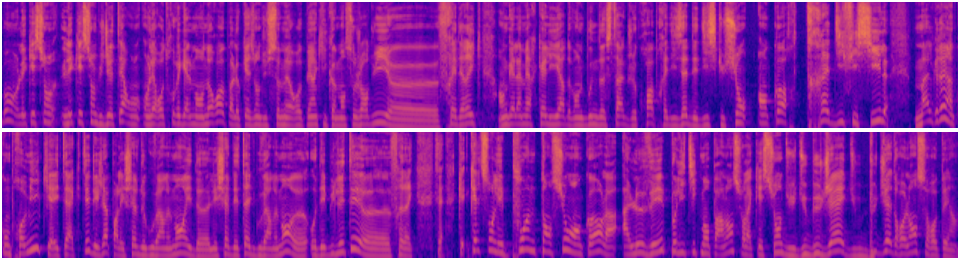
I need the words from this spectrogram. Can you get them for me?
Bon, les questions, les questions budgétaires, on, les retrouve également en Europe à l'occasion du sommet européen qui commence aujourd'hui. Euh, Frédéric, Angela Merkel hier devant le Bundestag, je crois, prédisait des discussions encore très difficiles, malgré un compromis qui a été acté déjà par les chefs de gouvernement et les chefs d'État et de gouvernement euh, au début de l'été. Euh, Frédéric, quels sont les points de tension encore là à lever politiquement parlant sur la question du budget et du budget de relance européen?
